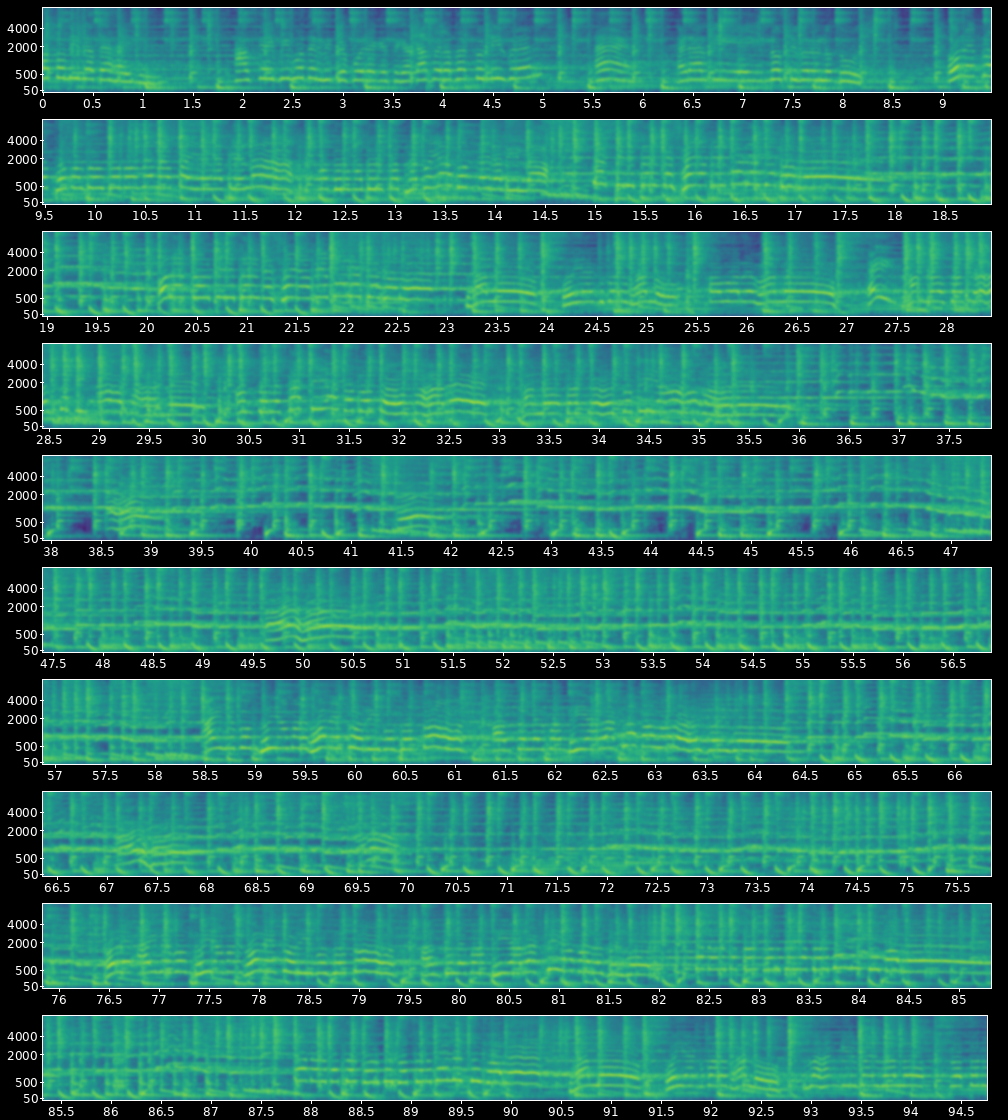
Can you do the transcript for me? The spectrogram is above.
কত লীলা দেখাইনি। আজকে এই বিপদের ভিতরে পড়ে গেছে কাপেরা থাকতো নিজের। হ্যাঁ এটা আর কি এই নসিবের হইল দোষ। ওরে প্রথম যৌবন বেলা পাইয়া গেলা। মধুর মধুর কথা কইয়া মন কাইরা দিলা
